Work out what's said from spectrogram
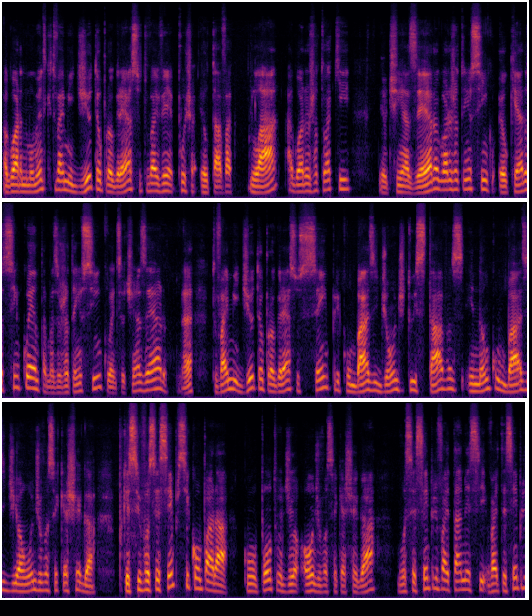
Agora, no momento que tu vai medir o teu progresso, tu vai ver, puxa, eu estava lá, agora eu já estou aqui. Eu tinha zero, agora eu já tenho cinco. Eu quero 50, mas eu já tenho cinco. Antes eu tinha zero, né? Tu vai medir o teu progresso sempre com base de onde tu estavas e não com base de aonde você quer chegar. Porque se você sempre se comparar com o ponto de onde você quer chegar, você sempre vai estar tá nesse, vai ter sempre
